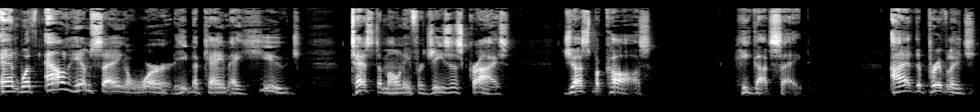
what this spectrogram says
And without him saying a word, he became a huge testimony for Jesus Christ just because he got saved. I had the privilege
